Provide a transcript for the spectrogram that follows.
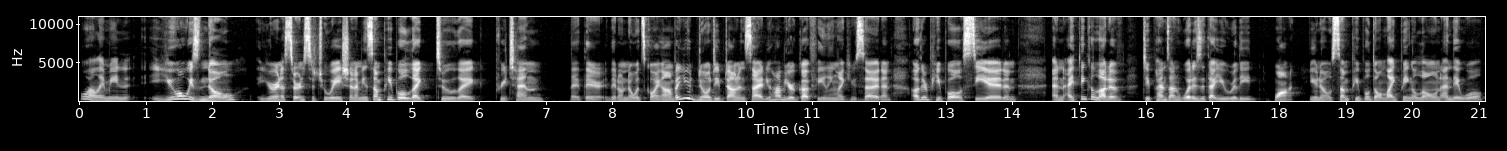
Well, I mean, you always know you're in a certain situation. I mean, some people like to like pretend that they're they don't know what's going on, but you know deep down inside, you have your gut feeling, like you mm-hmm. said, and other people see it and And I think a lot of depends on what is it that you really want. You know, some people don't like being alone and they will,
